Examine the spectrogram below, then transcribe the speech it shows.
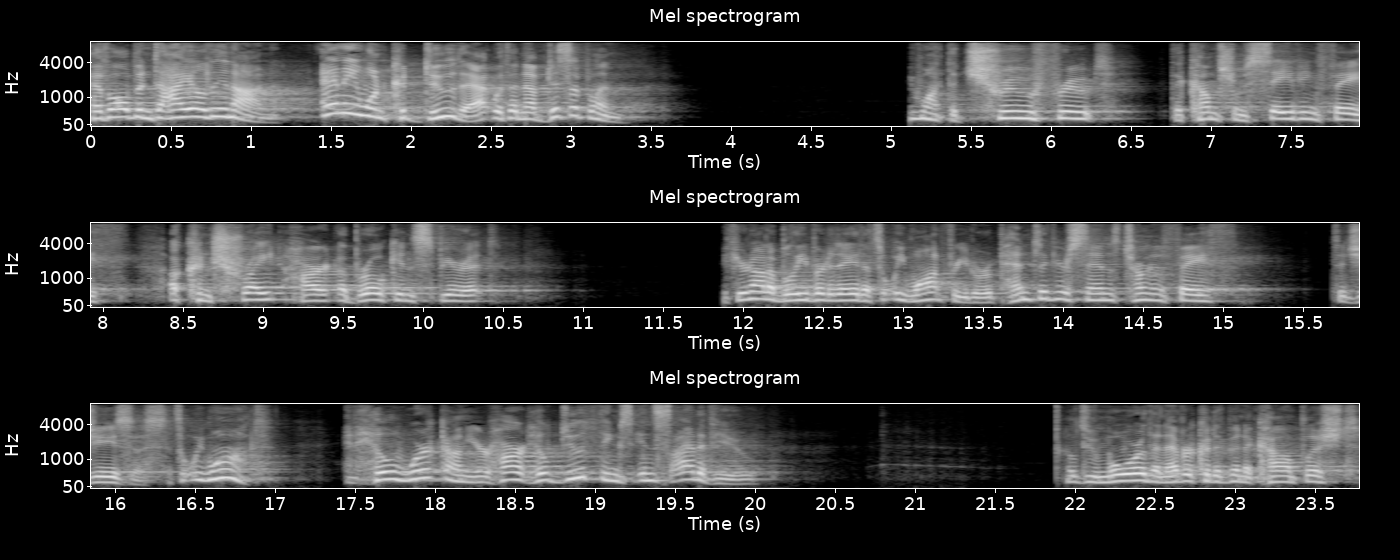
have all been dialed in on. Anyone could do that with enough discipline. We want the true fruit that comes from saving faith, a contrite heart, a broken spirit. If you're not a believer today, that's what we want for you to repent of your sins, turn in faith to Jesus. That's what we want. And He'll work on your heart, He'll do things inside of you. He'll do more than ever could have been accomplished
